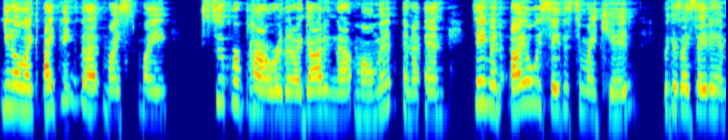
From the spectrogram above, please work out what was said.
you know, like, I think that my, my superpower that I got in that moment, and, and Daymond, I always say this to my kid because I say to him,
